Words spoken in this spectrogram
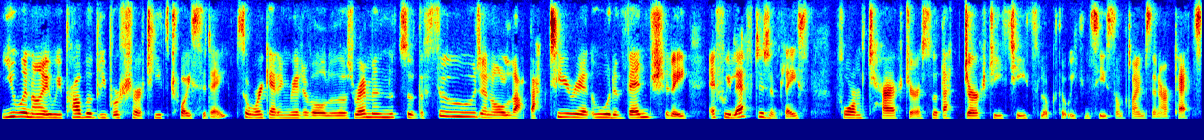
you and I, we probably brush our teeth twice a day. So we're getting rid of all of those remnants of the food and all of that bacteria that would eventually, if we left it in place, form tartar. So that dirty teeth look that we can see sometimes in our pets.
